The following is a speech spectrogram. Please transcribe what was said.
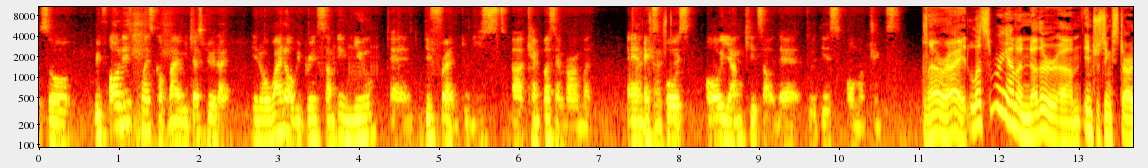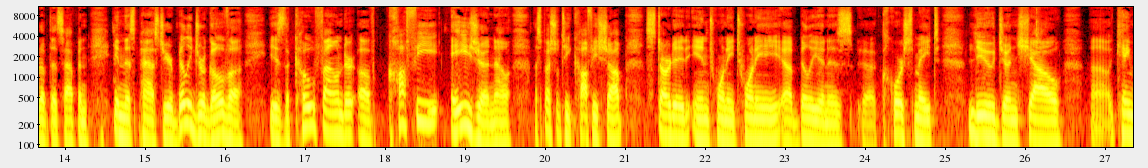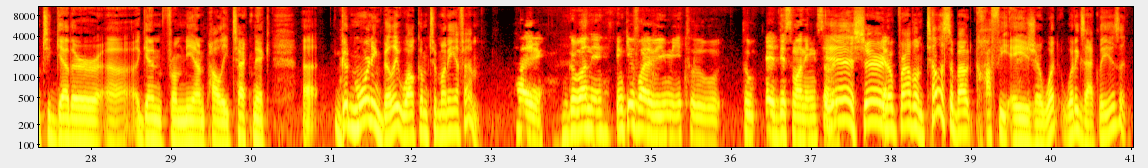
so with all these points combined we just feel like you know why not we bring something new and different to this uh, campus environment and Fantastic. expose all young kids out there to this form of drinks All right, let's bring on another um, interesting startup that's happened in this past year. Billy Dragova is the co-founder of Coffee Asia, now a specialty coffee shop started in 2020. Uh, Billy and his uh, course mate Liu Junxiao uh, came together uh, again from Ngee Ann Polytechnic. Uh, good morning, Billy. Welcome to Money FM. Hi, good morning. Thank you for having me to to eh, this morning. Sorry. Yeah, sure, Yeah. no problem. Tell us about Coffee Asia. What what exactly is it?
